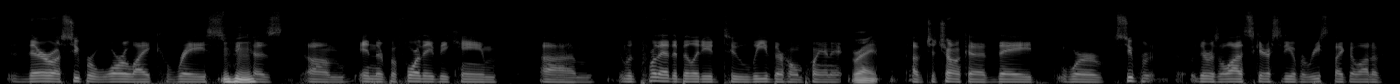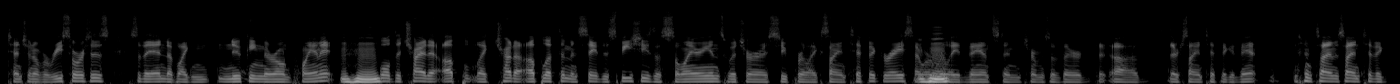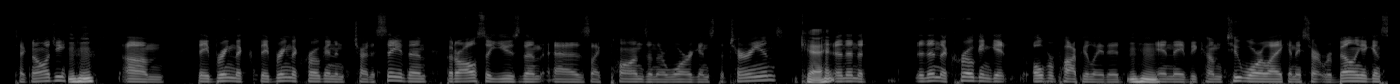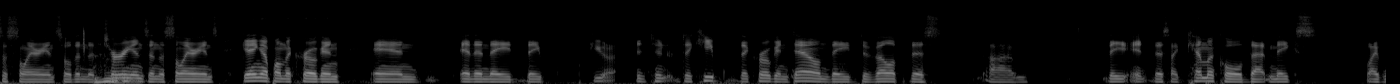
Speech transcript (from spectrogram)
they're a super warlike race Mhm. because um in their before they became um before they had the ability to leave their home planet Right. of Tuchanka, they were super. There was a lot of scarcity over res- like a lot of tension over resources, so they end up like n- nuking their own planet. Mm-hmm. Well, to try to up like try to uplift them and save the species, the Salarians, which are a super like scientific race that Mhm. were really advanced in terms of their th- uh, their scientific advan time scientific technology. Mm-hmm. Um, they bring the they bring the Krogan and try to save them, but are also use them as like pawns in their war against the Turians. Okay. And then the and then the Krogan get overpopulated Mm-hmm. and they become too warlike and they start rebelling against the Salarians. So then the Oh. Turians and the Salarians gang up on the Krogan and and then they they to, to keep the Krogan down, they develop this um, they this like chemical that makes like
